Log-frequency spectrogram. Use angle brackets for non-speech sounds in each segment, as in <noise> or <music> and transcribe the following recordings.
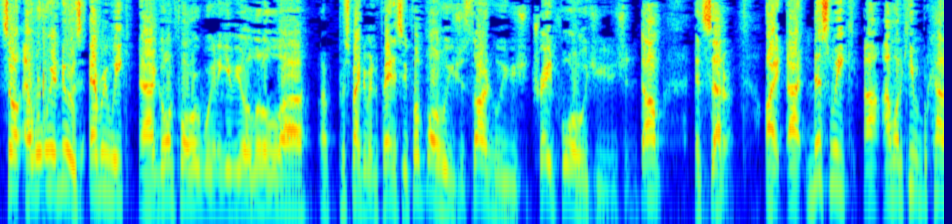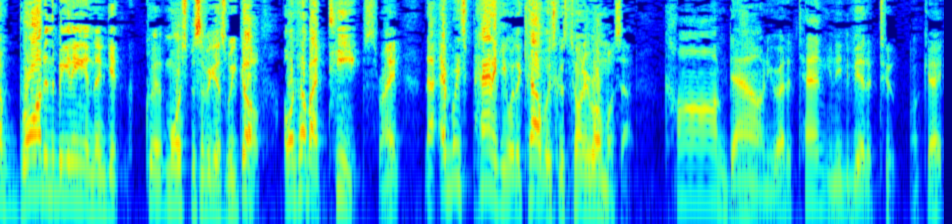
So uh, what we're going to do is every week uh, going forward, we're going to give you a little uh, a perspective into fantasy football, who you should start, who you should trade for, who you should dump, etc. All right, uh, this week uh, I want to keep it kind of broad in the beginning and then get more specific as we go. I want to talk about teams, right? Now everybody's panicking with the Cowboys because Tony Romo's out. Calm down. You're at a 10. You need to be at a 2. Okay.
